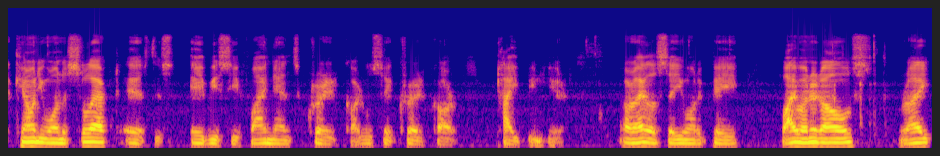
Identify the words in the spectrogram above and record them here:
account you want to select is this ABC Finance credit card. We'll say credit card type in here. Alright let's say you want to pay $500 right?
